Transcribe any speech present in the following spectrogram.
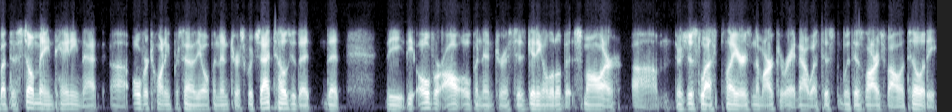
but they're still maintaining that uh, over 20% of the open interest, which that tells you that that the the overall open interest is getting a little bit smaller. Um, there's just less players in the market right now with this with this large volatility.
